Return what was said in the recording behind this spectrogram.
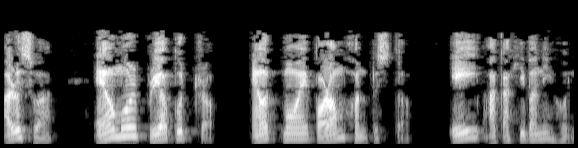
আৰু চোৱা এওঁ মোৰ প্ৰিয় পুত্ৰ এওঁত মই পৰম সন্তুষ্ট এই আকাশীবাণী হল।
